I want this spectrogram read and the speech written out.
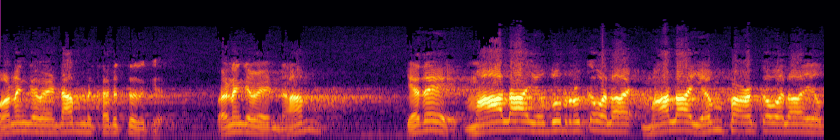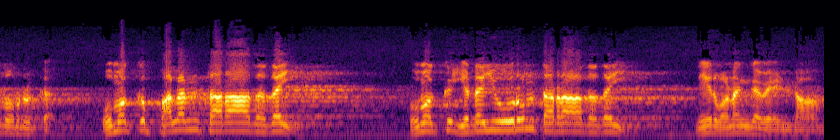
வணங்க வேண்டாம்னு கருத்து இருக்கு. வணங்க வேண்டாம். எதை? மாலா எதிர் இருக்க வலா மாலா எம் பழக்க வலா எதிர்க்க உமக்கு பலன் தராததை உமக்கு இடையூறும் தராததை நீர் வணங்க வேண்டாம்.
